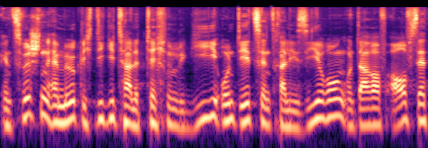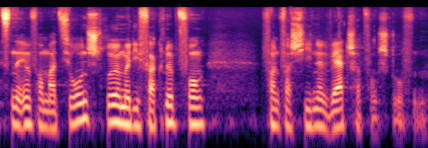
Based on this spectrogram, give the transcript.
Inzwischen ermöglicht digitale Technologie und Dezentralisierung und darauf aufsetzende Informationsströme die Verknüpfung von verschiedenen Wertschöpfungsstufen.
